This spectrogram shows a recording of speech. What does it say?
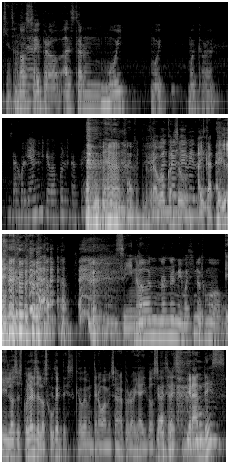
¿Quién sabe? No O sea- sé, pero ha de estar muy, muy, muy cabrón. Sea, Julián, el que va por el café. Lo grabó con su. Alcatel. sí, no. No, no, no me imagino cómo. Y los spoilers de los juguetes, que obviamente no voy a mencionar, pero ahí hay dos Gracias. que tres grandes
